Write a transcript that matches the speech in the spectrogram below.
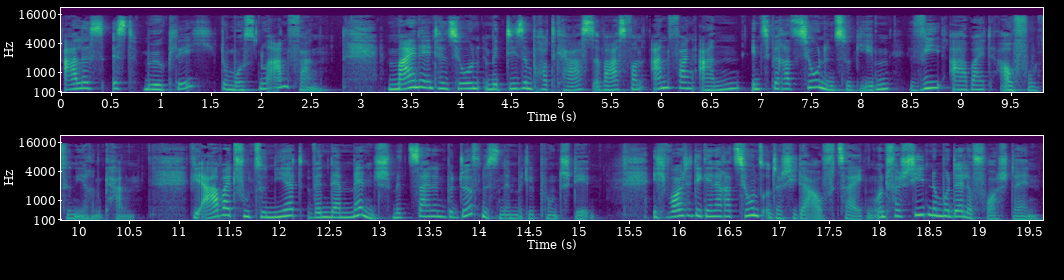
alles ist möglich, du musst nur anfangen. Meine Intention mit diesem Podcast war es von Anfang an, Inspirationen zu geben, wie Arbeit auch funktionieren kann. Wie Arbeit funktioniert, wenn der Mensch mit seinen Bedürfnissen im Mittelpunkt steht. Ich wollte die Generationsunterschiede aufzeigen und verschiedene Modelle vorstellen.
